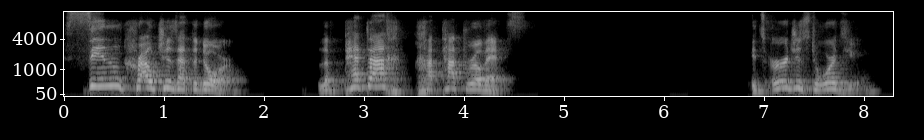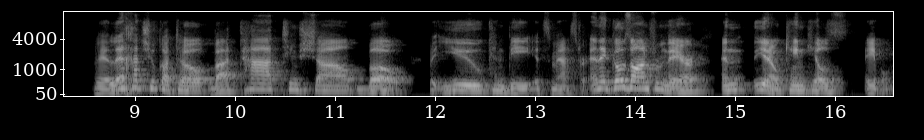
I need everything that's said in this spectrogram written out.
sin crouches at the door. Lepetach chatat rovetz. Its urges towards you. But you can be its master. And it goes on from there. And, you know, Cain kills Abel.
